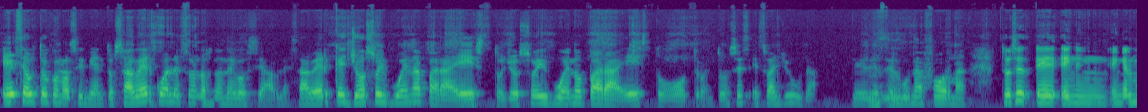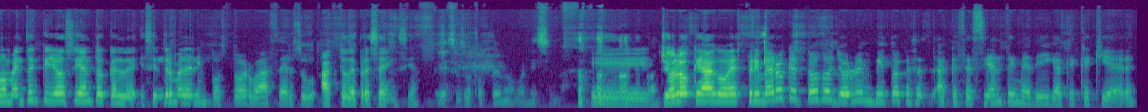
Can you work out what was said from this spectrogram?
ese autoconocimiento, saber cuáles son los no negociables, saber que yo soy buena para esto, yo soy bueno para esto, otro. Entonces, eso ayuda de, alguna forma. Entonces, eh, en, en, el momento en que yo siento que el síndrome del impostor va a ser su acto de presencia. Ese es otro tema buenísimo. Eh, yo lo que hago es, primero que todo, yo lo invito a que se, a que se siente y me diga que, quiere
